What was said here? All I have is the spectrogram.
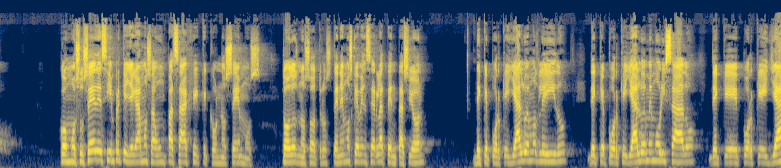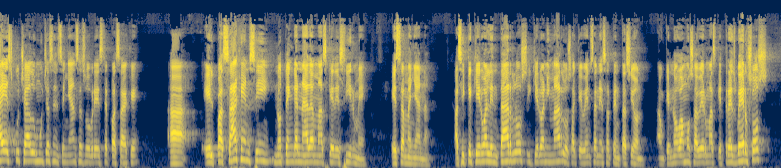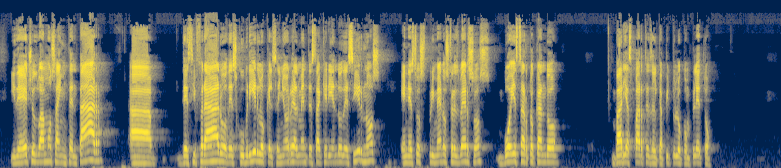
como sucede siempre que llegamos a un pasaje que conocemos todos nosotros, tenemos que vencer la tentación de que porque ya lo hemos leído, de que porque ya lo he memorizado, de que porque ya he escuchado muchas enseñanzas sobre este pasaje, ah, el pasaje en sí no tenga nada más que decirme esa mañana. Así que quiero alentarlos y quiero animarlos a que venzan esa tentación, aunque no vamos a ver más que tres versos y de hecho vamos a intentar descifrar o descubrir lo que el Señor realmente está queriendo decirnos en esos primeros tres versos. Voy a estar tocando varias partes del capítulo completo.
